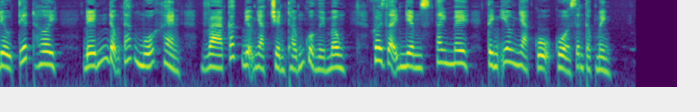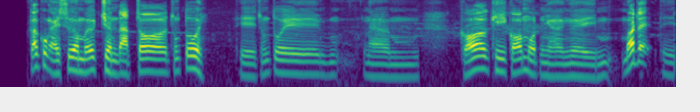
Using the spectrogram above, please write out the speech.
điều tiết hơi, đến động tác múa khen và các điệu nhạc truyền thống của người Mông, khơi dậy niềm say mê, tình yêu nhạc cụ của dân tộc mình. Các cụ ngày xưa mới truyền đạt cho chúng tôi, thì chúng tôi uh, có khi có một người mất ấy, thì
